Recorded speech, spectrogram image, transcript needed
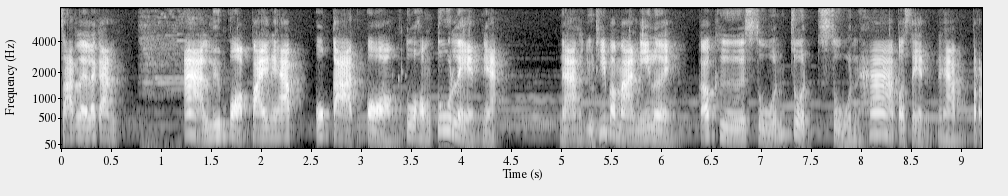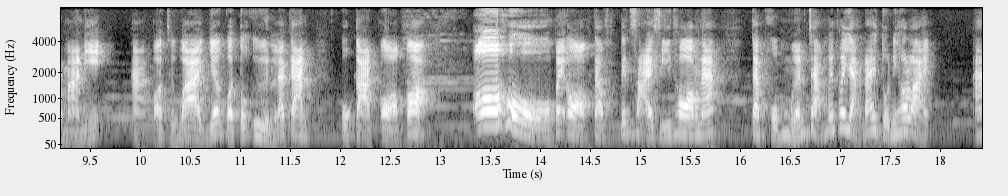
ซัดเลยแล้วกัน อ่าลืมบอกไปนะครับ โอกาสออกตัวของตู้เลทเนี่ยนะอยู่ที่ประมาณนี้เลยก็คือ 0.05%นะครับ ประมาณนี้อ่าก็ถือว่าเยอะกว่าตัวอื่นแล้วกัน โอกาสออกก็ โอ้โห ไปออกแต่เป็นสายสีทองนะ แต่ผมเหมือนจะไม่ค่อยอยากได้ตัวนี้เท่าไหร่อ่า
